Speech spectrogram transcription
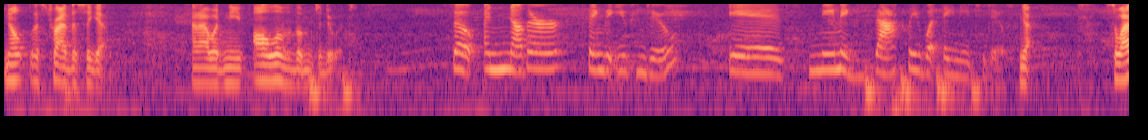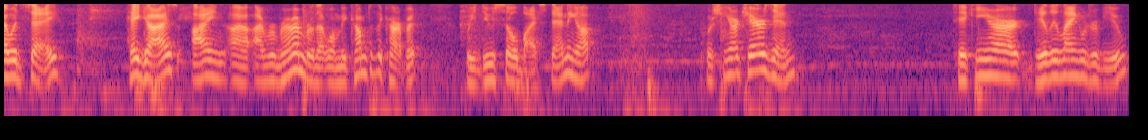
nope, let's try this again, and I would need all of them to do it. So another thing that you can do is name exactly what they need to do. Yeah. So I would say, hey guys, I uh, I remember that when we come to the carpet, we do so by standing up, pushing our chairs in, taking our daily language review,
